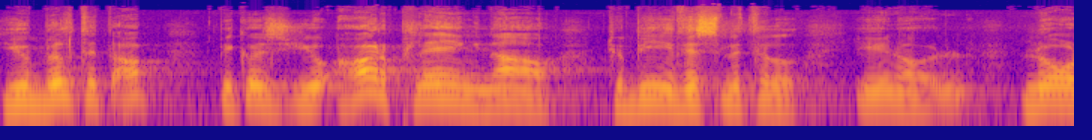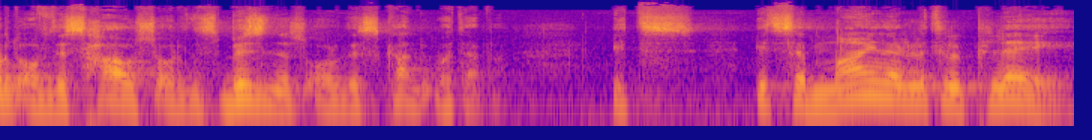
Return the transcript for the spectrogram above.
You built it up because you are playing now to be this little, you know, lord of this house or this business or this country, whatever. It's, it's a minor little play.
